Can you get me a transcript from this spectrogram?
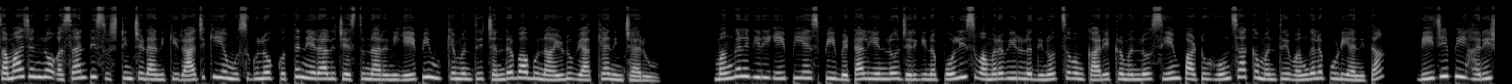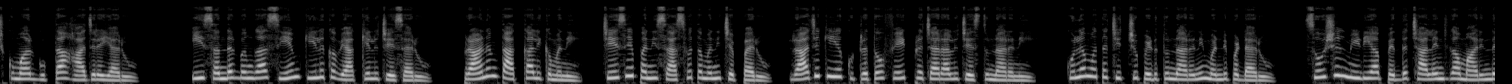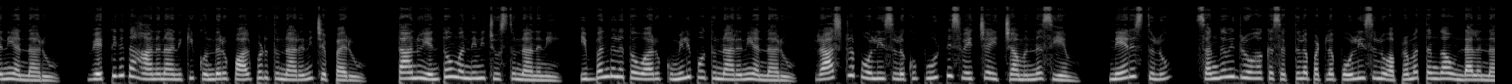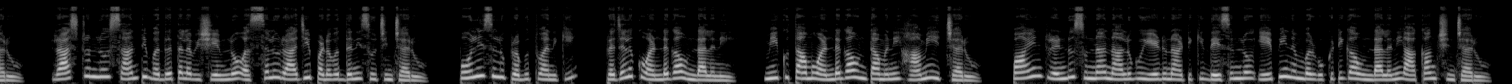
సమాజంలో అశాంతి సృష్టించడానికి రాజకీయ ముసుగులో కొత్త నేరాలు చేస్తున్నారని ఏపీ ముఖ్యమంత్రి చంద్రబాబు నాయుడు వ్యాఖ్యానించారు. మంగళగిరి ఏపీఎస్పీ బెటాలియన్లో జరిగిన పోలీసు అమరవీరుల దినోత్సవం కార్యక్రమంలో సీఎం పాటు హోంశాఖ మంత్రి వంగలపూడి అనిత డీజీపీ హరీష్ కుమార్ గుప్తా హాజరయ్యారు. ఈ సందర్భంగా సీఎం కీలక వ్యాఖ్యలు చేశారు. ప్రాణం తాత్కాలికమని చేసే పని శాశ్వతమని చెప్పారు. రాజకీయ కుట్రతో ఫేక్ ప్రచారాలు చేస్తున్నారని కులమత చిచ్చు పెడుతున్నారని మండిపడ్డారు. సోషల్ మీడియా పెద్ద ఛాలెంజ్గా మారిందని అన్నారు. వ్యక్తిగత హాననానికి కొందరు పాల్పడుతున్నారని చెప్పారు. తాను ఎంతో మందిని చూస్తున్నానని ఇబ్బందులతో వారు కుమిలిపోతున్నారని అన్నారు. రాష్ట్ర పోలీసులకు పూర్తి స్వేచ్ఛ ఇచ్చామన్న సీఎం. నేరస్తులు సంఘవిద్రోహక శక్తుల పట్ల పోలీసులు అప్రమత్తంగా ఉండాలన్నారు. రాష్ట్రంలో శాంతి భద్రతల విషయంలో అస్సలు రాజీ పడవద్దని సూచించారు. పోలీసులు ప్రభుత్వానికి ప్రజలకు అండగా ఉండాలని మీకు తాము అండగా ఉంటామని హామీ ఇచ్చారు. పాయింట్ రెండు సున్నా నాలుగు ఏడు నాటికి దేశంలో ఏపీ నెంబర్ ఒకటిగా ఉండాలని ఆకాంక్షించారు.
